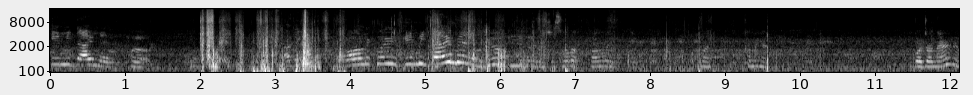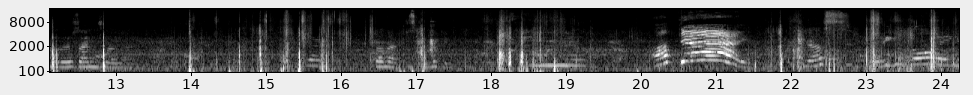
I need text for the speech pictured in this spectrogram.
give me diamond. Hold up. Auntie, go on the corner. Give me Oh, diamond. yeah, give me that. Just hold up. Follow me. Come on. Come here. Go down there, and there's diamonds down there. Down there. Just keep looking. Yes? Where are you going?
